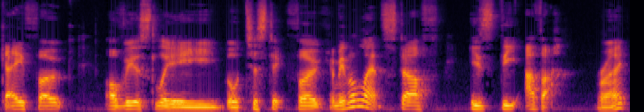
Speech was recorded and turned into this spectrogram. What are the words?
gay folk, obviously autistic folk. I mean, all that stuff is the other, right?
